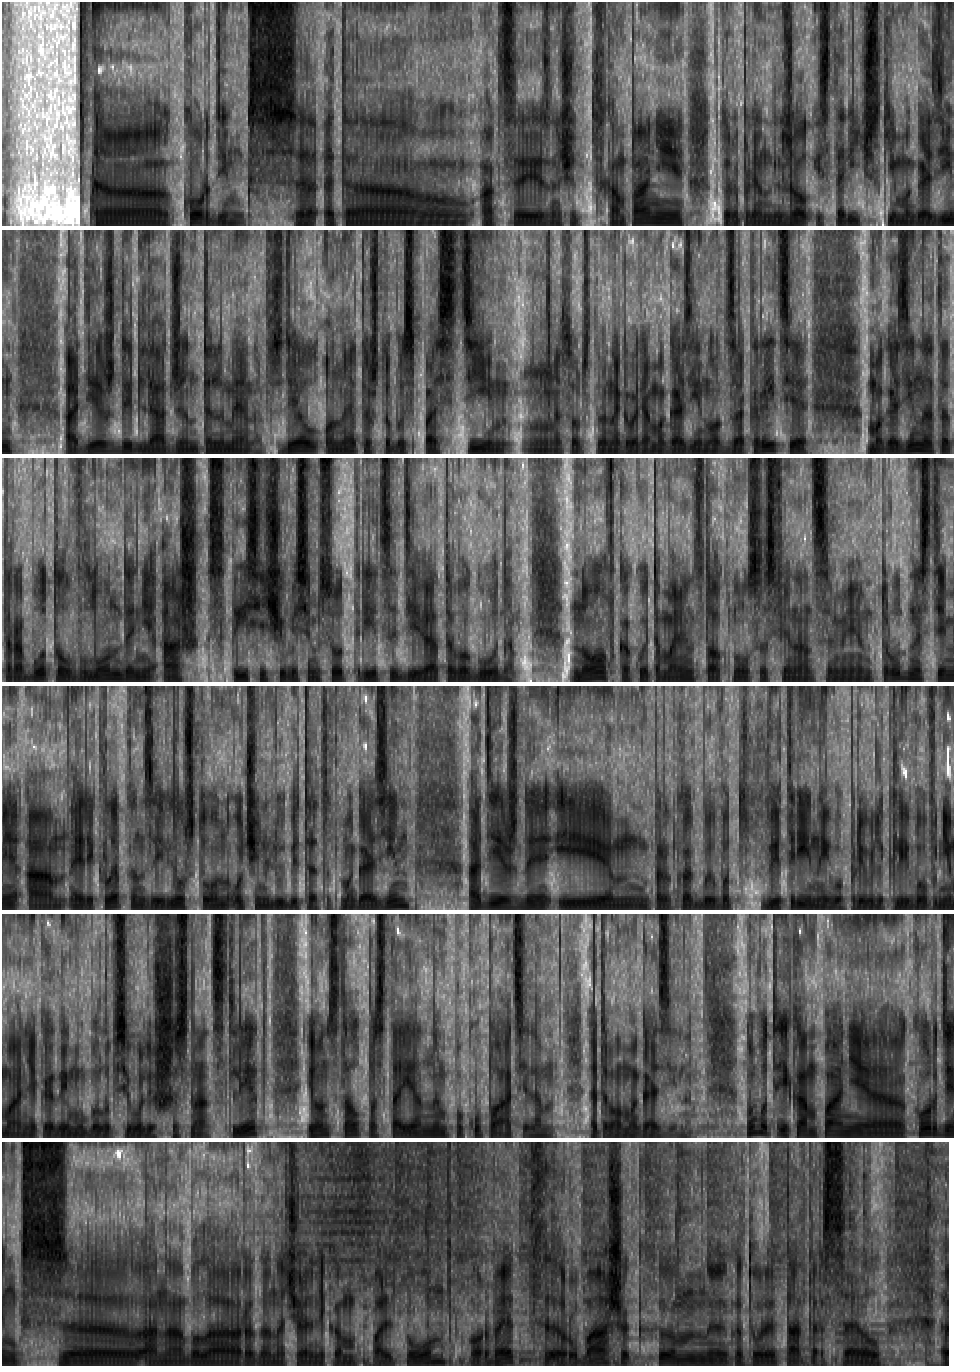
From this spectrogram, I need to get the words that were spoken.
Кордингс – это э, акции значит, компании, которой принадлежал исторический магазин одежды для джентльменов. Сделал он это, чтобы спасти, собственно говоря, магазин от закрытия. Магазин этот работал в Лондоне аж с 1839 года. Но в какой-то момент столкнулся с финансовыми трудностями, а Эрик Клэптон заявил, что он очень любит этот магазин одежды, и как бы вот витрины его привлекли его внимание, когда ему было всего лишь 16 лет, и он стал постоянным покупателем этого магазина. Ну вот и компания Cordings, э, она была родоначальником пальто, корвет, рубашек, которые Татарсел,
